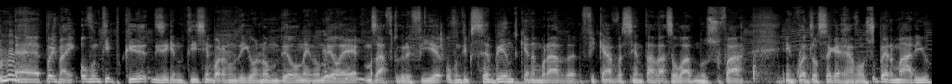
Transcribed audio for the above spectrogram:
Ah, pois bem, houve um tipo que, diz aqui a notícia, embora não diga o nome dele, nem o nome dele é, mas há a fotografia. Houve um tipo sabendo que a namorada ficava sentada ao seu lado no sofá enquanto ele se agarrava ao Super Mario.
